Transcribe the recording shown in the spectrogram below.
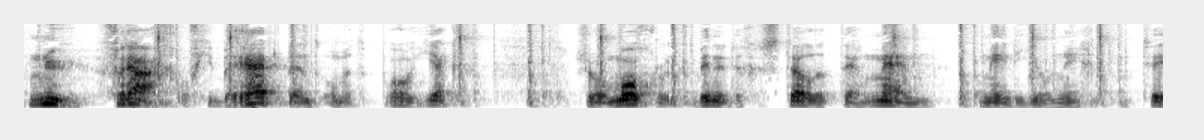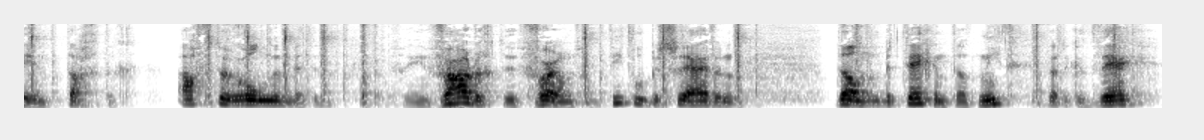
nu vraag of je bereid bent om het project zo mogelijk binnen de gestelde termijn medio 1982 af te ronden met een vereenvoudigde vorm van titelbeschrijven, dan betekent dat niet dat ik het werk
